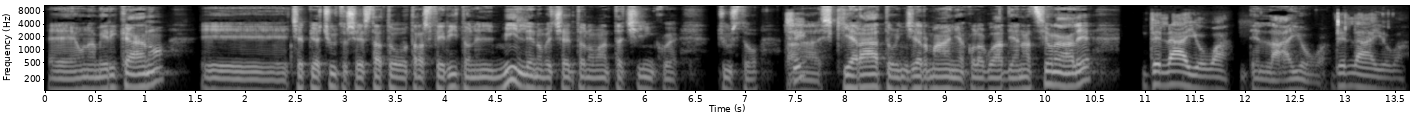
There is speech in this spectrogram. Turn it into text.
è un americano e ci è piaciuto, si è stato trasferito nel 1995, giusto? Sì. Uh, schierato in Germania con la Guardia Nazionale. Dell'Iowa. Dell'Iowa. Dell'Iowa.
